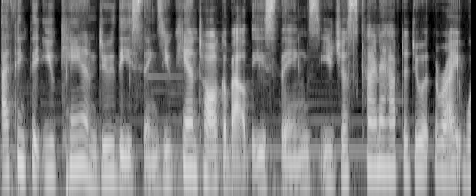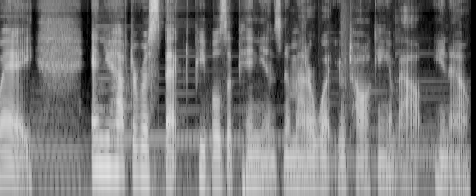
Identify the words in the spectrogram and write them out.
I think that you can do these things. You can talk about these things. You just kind of have to do it the right way. And you have to respect people's opinions no matter what you're talking about, you know.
